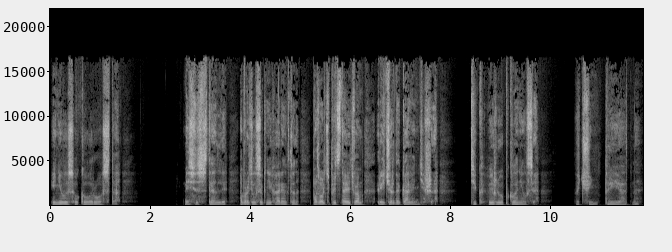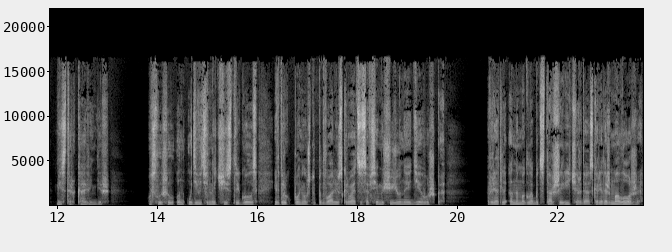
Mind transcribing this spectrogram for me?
и невысокого роста. «Миссис Стэнли», — обратился к ней Харрингтон, — «позвольте представить вам Ричарда Кавендиша». Тик вежливо поклонился — «Очень приятно, мистер Кавендиш», — услышал он удивительно чистый голос и вдруг понял, что под вуалью скрывается совсем еще юная девушка. Вряд ли она могла быть старше Ричарда, а скорее даже моложе.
